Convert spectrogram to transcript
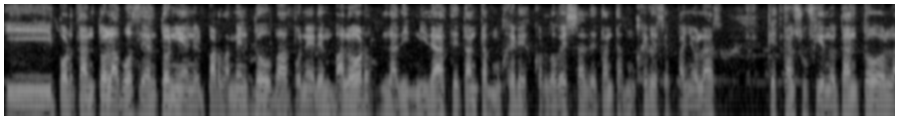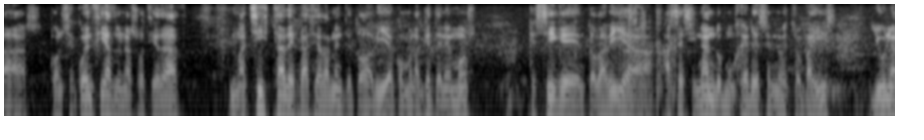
y por tanto la voz de Antonia en el Parlamento va a poner en valor la dignidad de tantas mujeres cordobesas, de tantas mujeres españolas que están sufriendo tanto las consecuencias de una sociedad machista, desgraciadamente todavía como la que tenemos, que sigue todavía asesinando mujeres en nuestro país y una,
